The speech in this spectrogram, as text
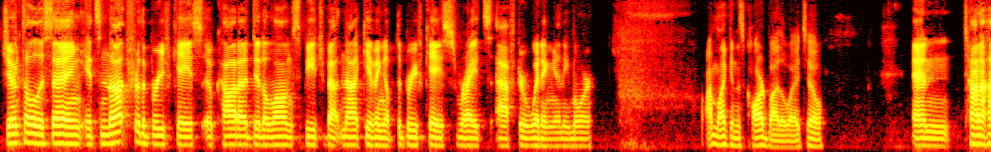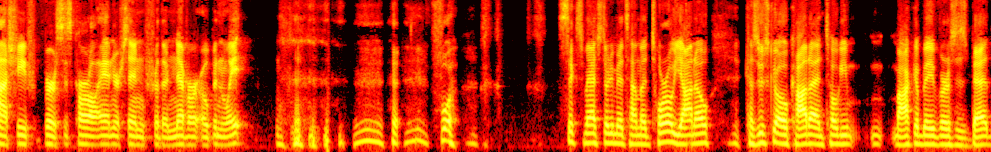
Gentle is saying it's not for the briefcase. Okada did a long speech about not giving up the briefcase rights after winning anymore. I'm liking this card, by the way, too. And Tanahashi versus Karl Anderson for the never open weight. For six match, 30 minute time limit. Toru Yano, Kazuchika Okada, and Togi Makabe versus Bad,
